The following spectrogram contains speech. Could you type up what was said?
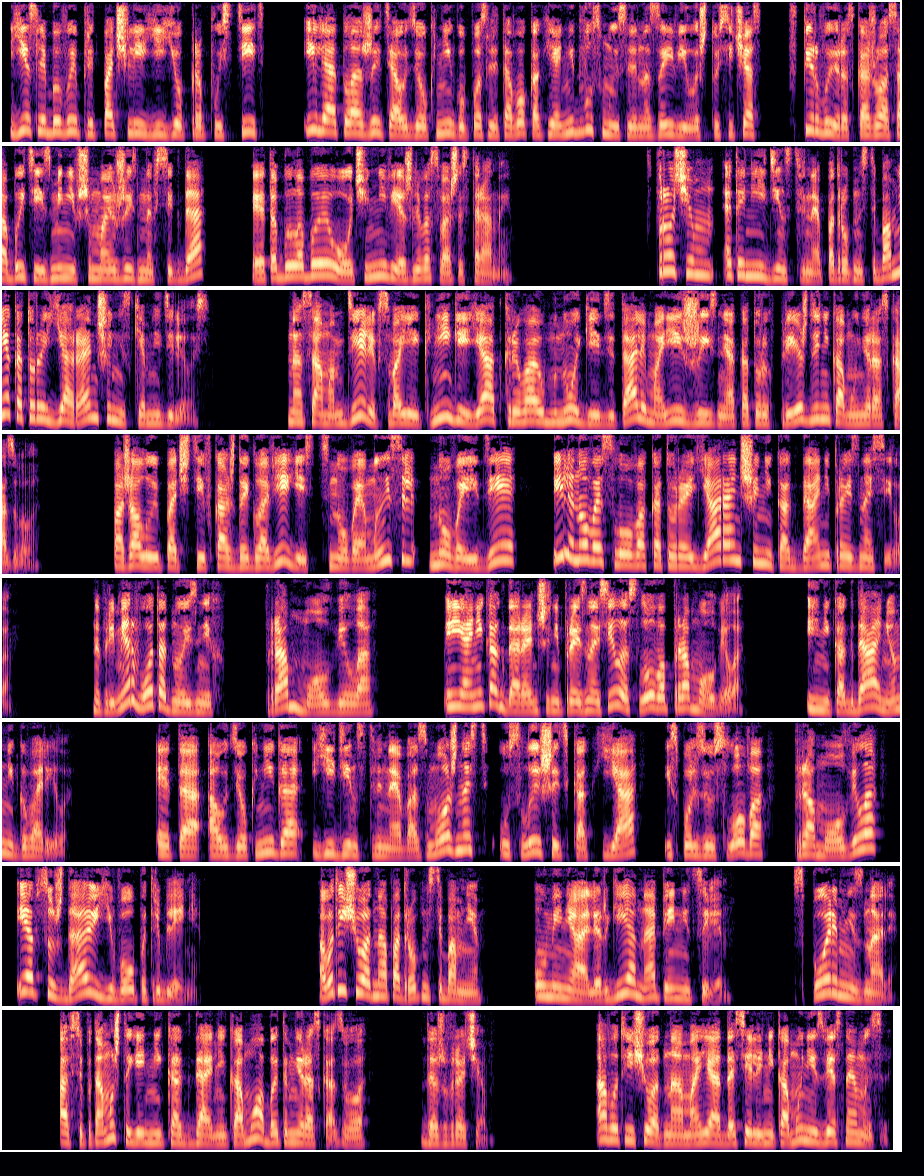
Если бы вы предпочли ее пропустить или отложить аудиокнигу после того, как я недвусмысленно заявила, что сейчас впервые расскажу о событии, изменившем мою жизнь навсегда, это было бы очень невежливо с вашей стороны. Впрочем, это не единственная подробность обо мне, которой я раньше ни с кем не делилась. На самом деле, в своей книге я открываю многие детали моей жизни, о которых прежде никому не рассказывала. Пожалуй, почти в каждой главе есть новая мысль, новая идея или новое слово, которое я раньше никогда не произносила. Например, вот одно из них – «промолвила». И я никогда раньше не произносила слово «промолвила» и никогда о нем не говорила. Эта аудиокнига — единственная возможность услышать, как я использую слово «промолвила» и обсуждаю его употребление. А вот еще одна подробность обо мне. У меня аллергия на пенициллин. Спорим, не знали. А все потому, что я никогда никому об этом не рассказывала. Даже врачам. А вот еще одна моя доселе никому неизвестная мысль.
